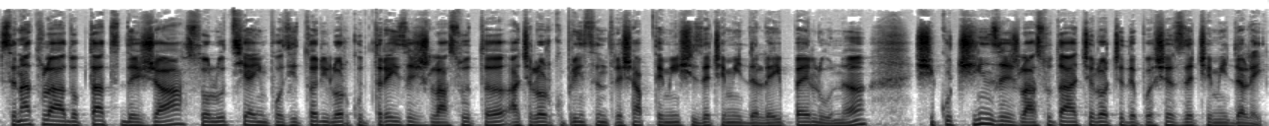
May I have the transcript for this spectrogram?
Senatul a adoptat deja soluția impozitorilor cu 30% a celor cuprinse între 7.000 și 10.000 de lei pe lună și cu 50% a celor ce depășesc 10.000 de lei.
